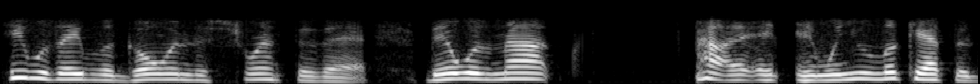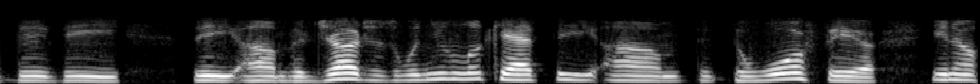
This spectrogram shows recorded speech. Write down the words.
he was able to go in the strength of that. There was not, uh, and when you look at the the the the um the judges when you look at the um the, the warfare you know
